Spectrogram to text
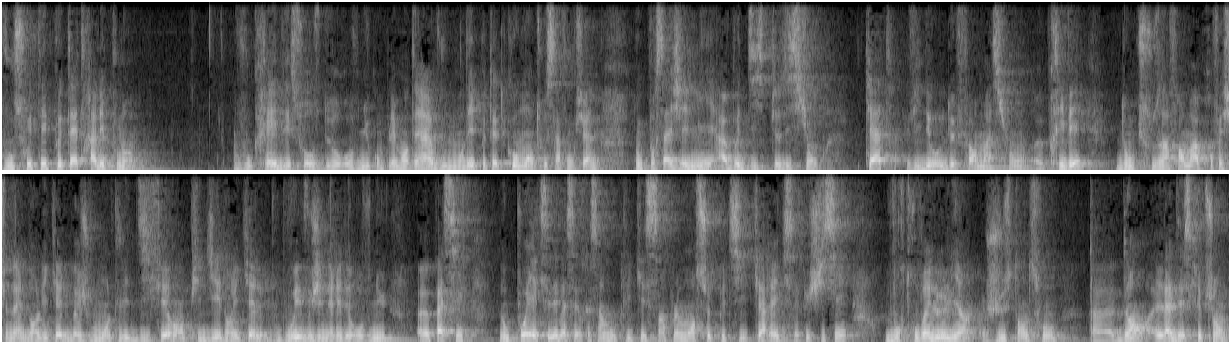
vous souhaitez peut-être aller plus loin vous créez des sources de revenus complémentaires vous demandez peut-être comment tout ça fonctionne. Donc pour ça, j'ai mis à votre disposition quatre vidéos de formation euh, privée, donc sous un format professionnel dans lesquels bah, je vous montre les différents piliers dans lesquels vous pouvez vous générer des revenus euh, passifs. Donc pour y accéder, bah, c'est très simple, vous cliquez simplement sur ce petit carré qui s'affiche ici. Vous retrouverez le lien juste en dessous euh, dans la description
